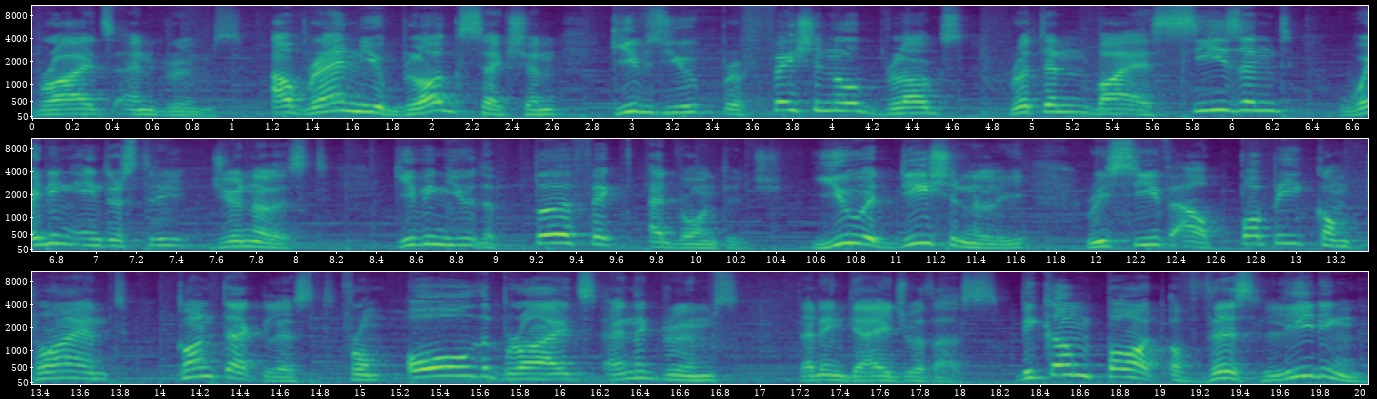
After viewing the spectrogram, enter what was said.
brides and grooms. Our brand new blog section gives you professional blogs written by a seasoned wedding industry journalist giving you the perfect advantage. You additionally receive our POPIA compliant contact list from all the brides and the grooms that engage with us. Become part of this leading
